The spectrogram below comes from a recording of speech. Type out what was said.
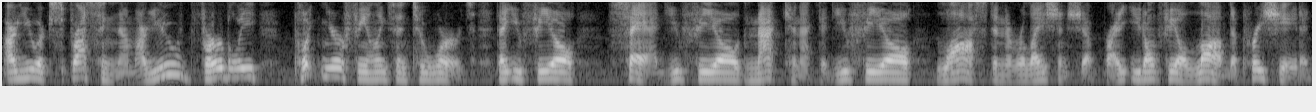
are you expressing them? Are you verbally putting your feelings into words that you feel sad, you feel not connected, you feel lost in the relationship, right? You don't feel loved, appreciated.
